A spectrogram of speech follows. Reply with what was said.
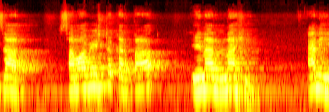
जात समाविष्ट करता येणार नाही. आणि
